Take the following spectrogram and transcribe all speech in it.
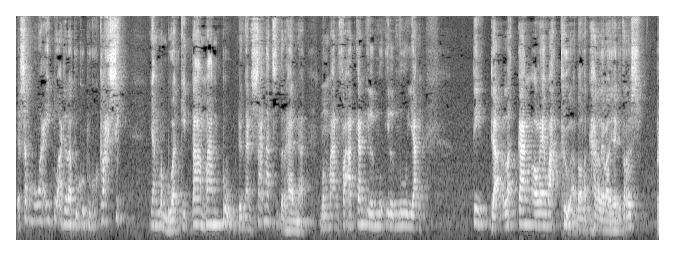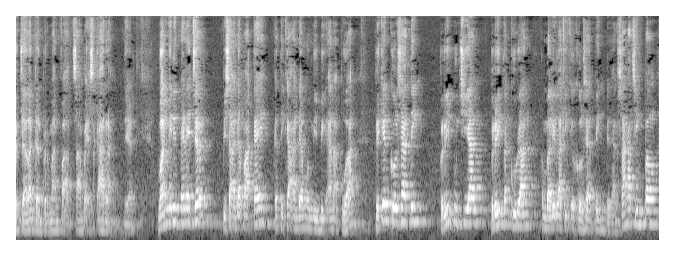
Ya, semua itu adalah buku-buku klasik yang membuat kita mampu dengan sangat sederhana memanfaatkan ilmu-ilmu yang tidak lekang oleh waktu atau lekang oleh waktu. Jadi terus berjalan dan bermanfaat sampai sekarang ya. One minute manager bisa Anda pakai ketika Anda membimbing anak buah, bikin goal setting, beri pujian, beri teguran, kembali lagi ke goal setting dengan sangat simpel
